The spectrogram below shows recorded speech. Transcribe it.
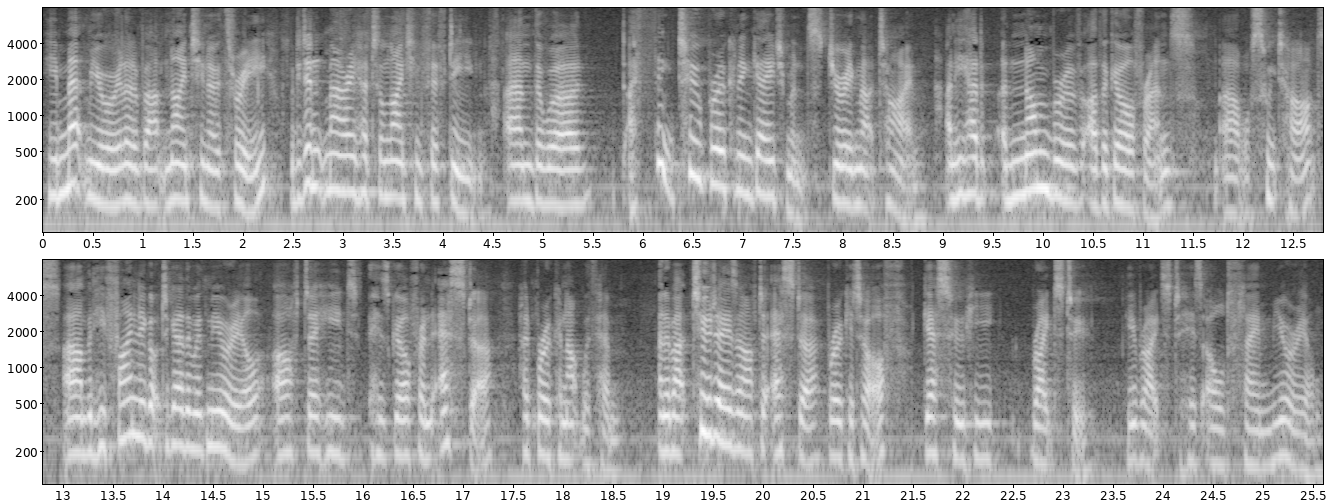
He met Muriel in about 1903, but he didn't marry her till 1915. And there were, I think, two broken engagements during that time. And he had a number of other girlfriends, uh, or sweethearts. Um, but he finally got together with Muriel after he'd, his girlfriend Esther had broken up with him. And about two days after Esther broke it off, guess who he writes to? He writes to his old flame Muriel.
